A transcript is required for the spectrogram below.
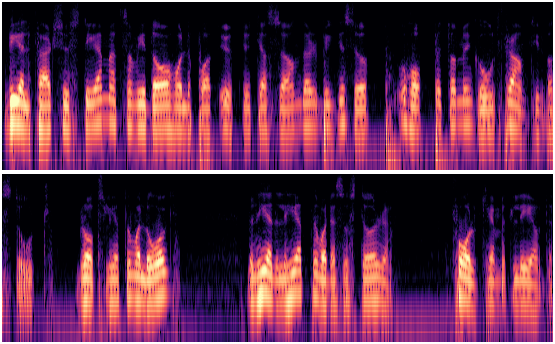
Välfärdssystemet som vi idag håller på att utnyttja sönder byggdes upp och hoppet om en god framtid var stort. Brottsligheten var låg men hederligheten var desto större. Folkhemmet levde.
